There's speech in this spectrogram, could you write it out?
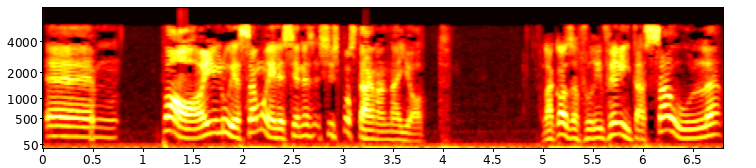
Ehm, poi lui e Samuele si, si spostarono a Naiot. La cosa fu riferita a Saul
